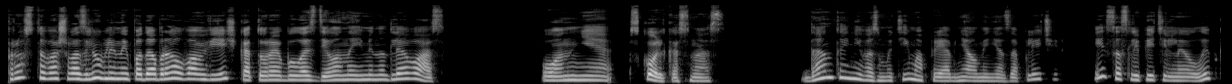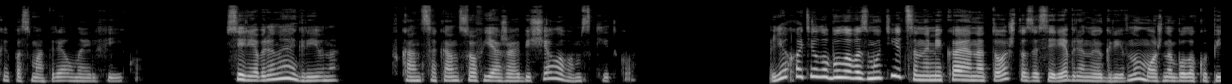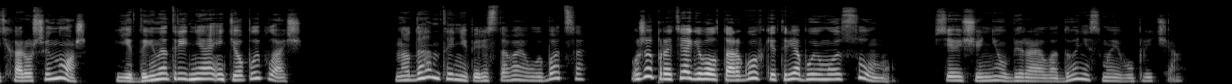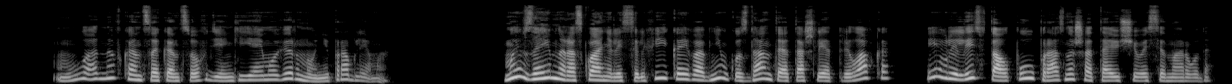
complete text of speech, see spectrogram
Просто ваш возлюбленный подобрал вам вещь, которая была сделана именно для вас. Он не... Сколько с нас?» Данте невозмутимо приобнял меня за плечи и со слепительной улыбкой посмотрел на эльфийку. «Серебряная гривна. В конце концов, я же обещала вам скидку». Я хотела было возмутиться, намекая на то, что за серебряную гривну можно было купить хороший нож, еды на три дня и теплый плащ. Но Данте, не переставая улыбаться, уже протягивал торговке требуемую сумму, все еще не убирая ладони с моего плеча. Ну ладно, в конце концов, деньги я ему верну, не проблема. Мы взаимно раскланялись с эльфийкой, в обнимку с Данте отошли от прилавка и влились в толпу праздно шатающегося народа.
